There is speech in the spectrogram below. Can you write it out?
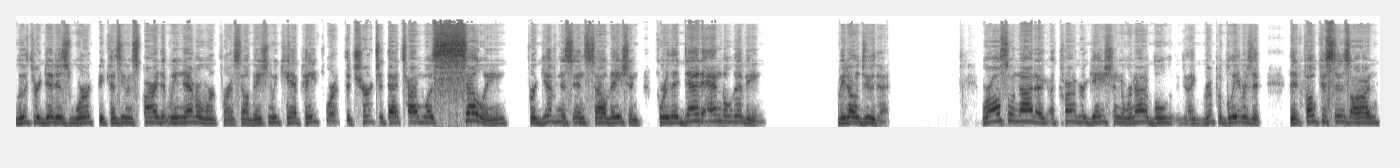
Luther did his work because he inspired that we never work for our salvation. We can't pay for it. The church at that time was selling forgiveness and salvation for the dead and the living. We don't do that. We're also not a, a congregation, we're not a, a group of believers that, that focuses on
